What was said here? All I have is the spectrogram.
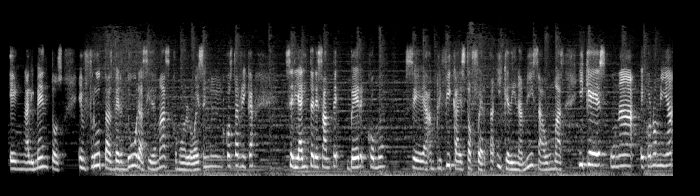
en alimentos, en frutas, verduras y demás, como lo es en Costa Rica, sería interesante ver cómo se amplifica esta oferta y que dinamiza aún más y que es una economía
